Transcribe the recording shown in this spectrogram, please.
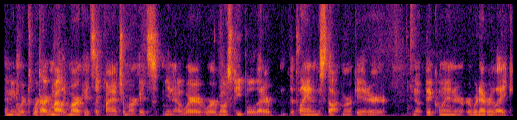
I mean, we're, we're talking about like markets, like financial markets, you know, where where most people that are the playing in the stock market or you know Bitcoin or, or whatever like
